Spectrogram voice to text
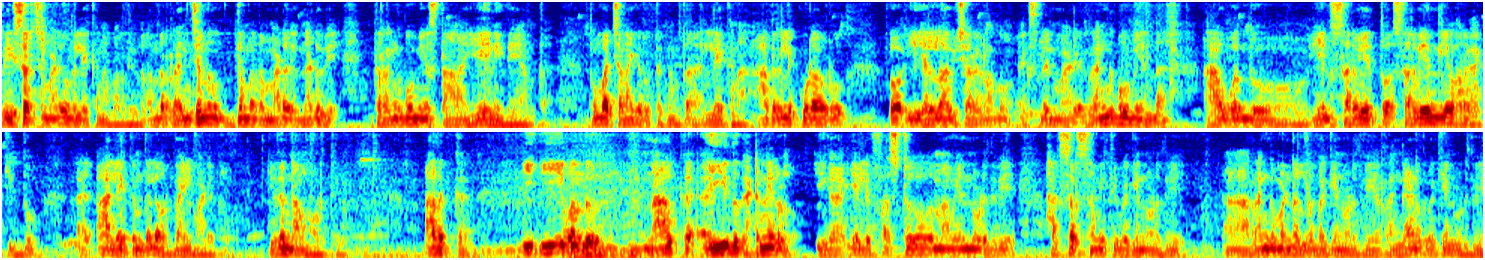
ರಿಸರ್ಚ್ ಮಾಡಿ ಒಂದು ಲೇಖನ ಬರೆದಿದ್ದರು ಅಂದರೆ ರಂಜನ ಉದ್ಯಮದ ಮಡ, ನಡುವೆ ರಂಗಭೂಮಿಯ ಸ್ಥಾನ ಏನಿದೆ ಅಂತ. ತುಂಬ ಚೆನ್ನಾಗಿರತಕ್ಕಂಥ ಲೇಖನ. ಅದರಲ್ಲಿ ಕೂಡ ಅವರು ಈ ಎಲ್ಲ ವಿಚಾರಗಳನ್ನು ಎಕ್ಸ್ಪ್ಲೇನ್ ಮಾಡಿ ರಂಗಭೂಮಿಯನ್ನು ಆ ಒಂದು ಏನು ಸರ್ವೆ ಇತ್ತು ಆ ಸರ್ವೆಯಿಂದಲೇ ಹೊರಗೆ ಹಾಕಿದ್ದು ಆ ಲೇಖನದಲ್ಲಿ ಅವ್ರು ಬಯಲು ಮಾಡಿದರು. ಇದನ್ನು ನಾವು ನೋಡ್ತೀವಿ. ಅದಕ್ಕೆ ಈ ಈ ಒಂದು ನಾಲ್ಕು, ಐದು ಘಟನೆಗಳು ಈಗ ಎಲ್ಲಿ ಫಸ್ಟು ನಾವೇನು ನೋಡಿದ್ವಿ? ಹಕ್ಸರ್ ಸಮಿತಿ ಬಗ್ಗೆ ನೋಡಿದ್ವಿ ರಂಗಮಂಡಲದ ಬಗ್ಗೆ ನೋಡಿದ್ವಿ, ರಂಗಾಯಣದ ಬಗ್ಗೆ ನೋಡಿದ್ವಿ,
